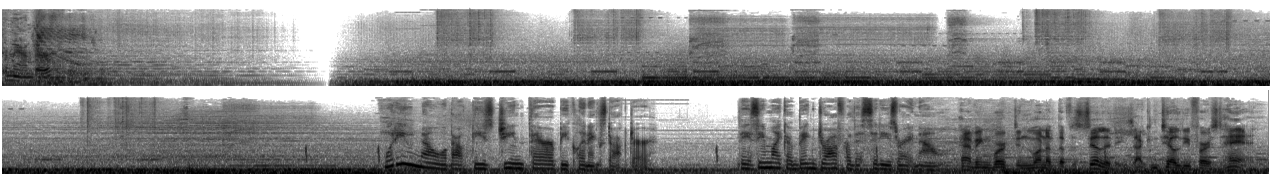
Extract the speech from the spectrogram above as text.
Commander. What do you know about these gene therapy clinics, Doctor? They seem like a big draw for the cities right now. Having worked in one of the facilities, I can tell you firsthand.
